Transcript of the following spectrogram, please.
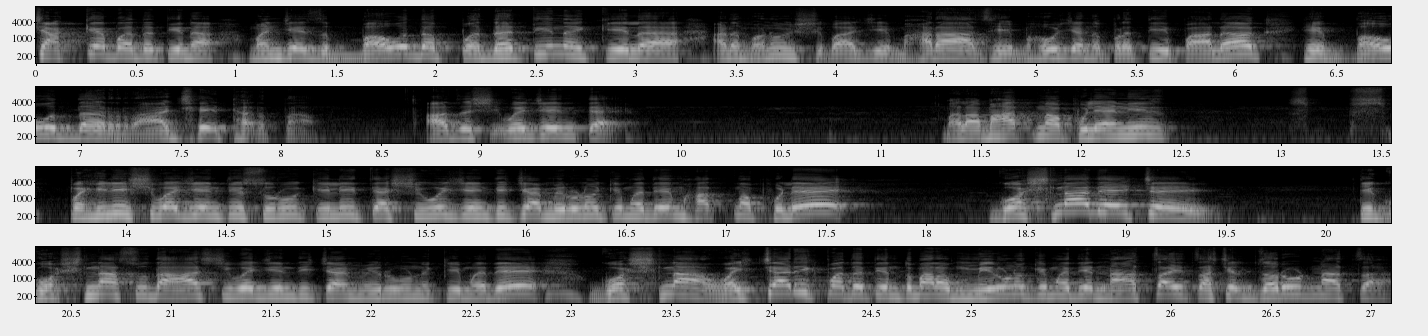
शाक्य पद्धतीनं म्हणजेच बौद्ध पद्धतीनं केलं. आणि म्हणून शिवाजी महाराज हे बहुजन प्रतिपालक हे बौद्ध राजे ठरतात. आज शिवजयंती आहे. मला महात्मा फुल्यांनी पहिली शिवजयंती सुरू केली. त्या शिवजयंतीच्या मिरवणुकीमध्ये महात्मा फुले घोषणा द्यायचे. ती घोषणासुद्धा आज शिवजयंतीच्या मिरवणुकीमध्ये घोषणा वैचारिक पद्धतीने तुम्हाला मिरवणुकीमध्ये नाचायचं असेल जरूर नाचा.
